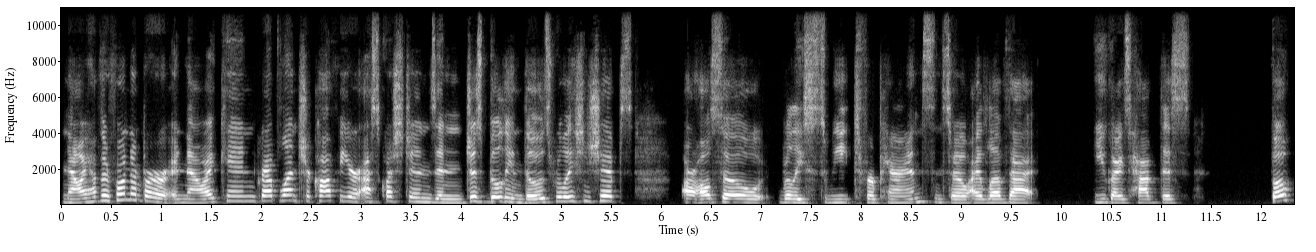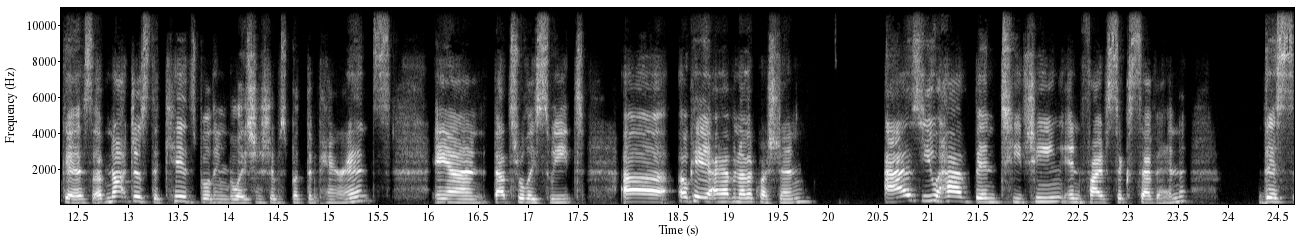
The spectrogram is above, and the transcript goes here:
now I have their phone number and now I can grab lunch or coffee or ask questions. And just building those relationships are also really sweet for parents. And so I love that you guys have this focus of not just the kids building relationships, but the parents. And that's really sweet. Uh, okay, I have another question as you have been teaching in 567 this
